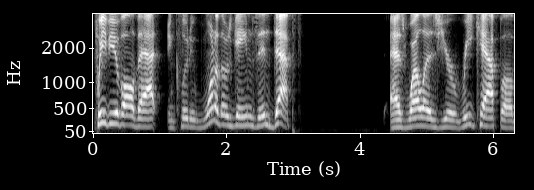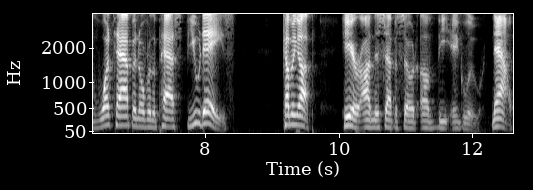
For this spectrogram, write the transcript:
Preview of all that, including one of those games in depth, as well as your recap of what's happened over the past few days, coming up here on this episode of The Igloo. Now,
